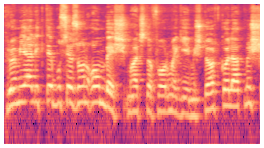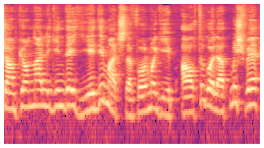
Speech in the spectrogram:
Premier Lig'de bu sezon 15 maçta forma giymiş, 4 gol atmış. Şampiyonlar Ligi'nde 7 maçta forma giyip 6 gol atmış ve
